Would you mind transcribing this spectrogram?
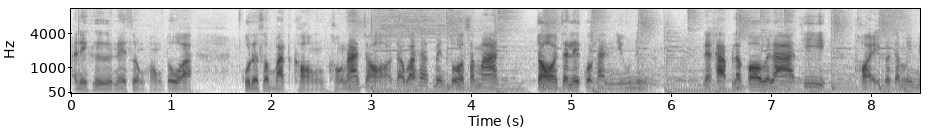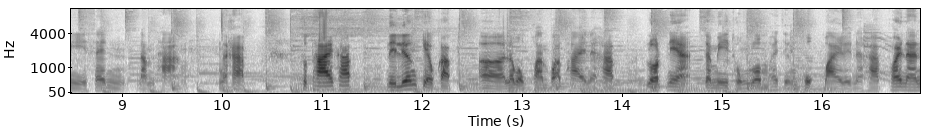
อันนี้คือในส่วนของตัวคุณสมบัติของของหน้าจอ แต่ว่าถ้าเป็นตัวสมาร์ทจอจะเล็กกว่ากันนิ้วหนึ่งนะครับ แล้วก็เวลาที่ถอยก็จะไม่มีเส้นนำทางนะครับ สุดท้ายครับ ในเรื่องเกี่ยวกับระบบความปลอดภัยนะครับรถเนี่ยจะมีถุงลมให้ถึง 6 ใบเลยนะครับ เพราะฉะนั้น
